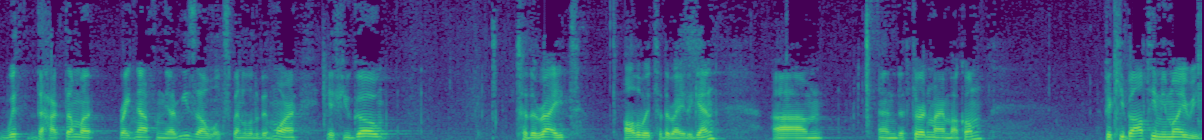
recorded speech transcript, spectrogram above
with the Hakdama right now from the Arizal, we'll explain a little bit more. If you go to the right, all the way to the right again, um, and the third Makom, V'kibalti mimayri,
